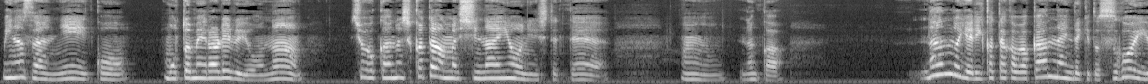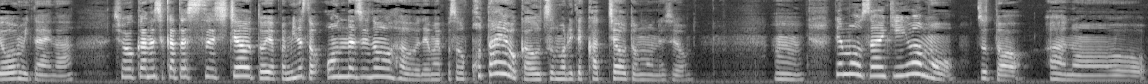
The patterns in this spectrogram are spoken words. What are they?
皆さんに、こう、求められるような、紹介の仕方はあんまりしないようにしてて、うん、なんか、何のやり方かわかんないんだけど、すごいよ、みたいな。紹介の仕方しちゃうと、やっぱ皆さん同じノウハウでも、やっぱその答えを買うつもりで買っちゃうと思うんですよ。うん。でも最近はもう、ずっと、あの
